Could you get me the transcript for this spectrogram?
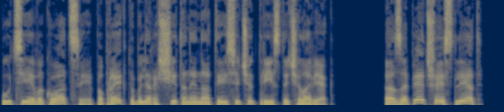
пути эвакуации по проекту были рассчитаны на 1300 человек, а за 5-6 лет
